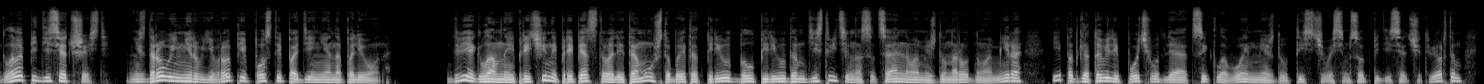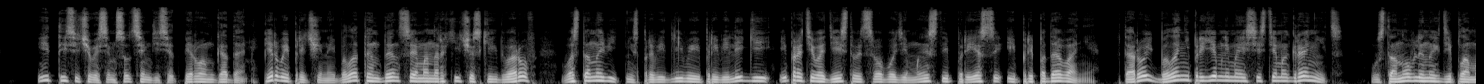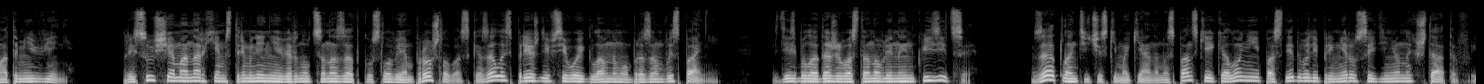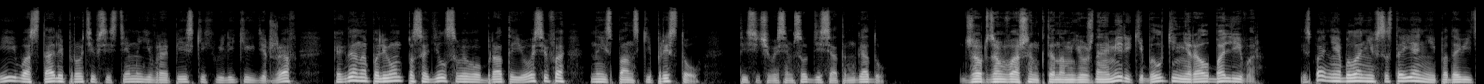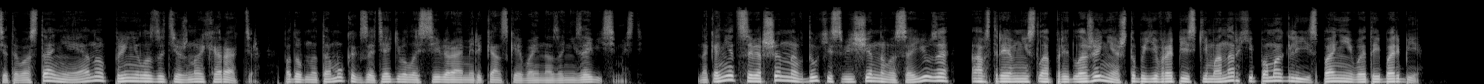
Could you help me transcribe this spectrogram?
Глава 56. Нездоровый мир в Европе после падения Наполеона. Две главные причины препятствовали тому, чтобы этот период был периодом действительно социального международного мира и подготовили почву для цикла войн между 1854 и 1871 годами. Первой причиной была тенденция монархических дворов восстановить несправедливые привилегии и противодействовать свободе мысли, прессы и преподавания. Второй была неприемлемая система границ, установленных дипломатами в Вене. Присущее монархиям стремление вернуться назад к условиям прошлого сказалось прежде всего и главным образом в Испании. Здесь была даже восстановлена инквизиция. За Атлантическим океаном испанские колонии последовали примеру Соединенных Штатов и восстали против системы европейских великих держав, когда Наполеон посадил своего брата Иосифа на испанский престол в 1810 году. Джорджем Вашингтоном Южной Америки был генерал Боливар. Испания была не в состоянии подавить это восстание, и оно приняло затяжной характер, подобно тому, как затягивалась североамериканская война за независимость. Наконец, совершенно в духе Священного Союза, Австрия внесла предложение, чтобы европейские монархи помогли Испании в этой борьбе.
